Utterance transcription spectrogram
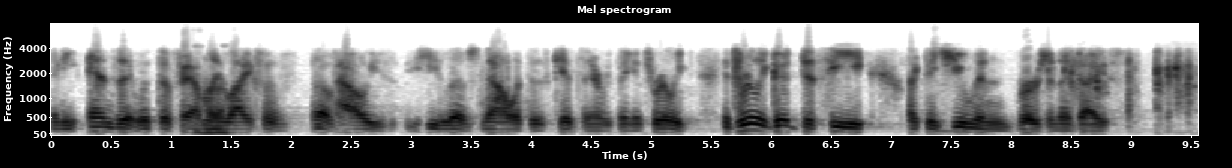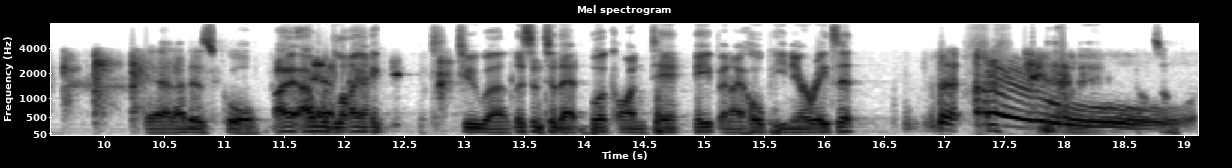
and he ends it with the family Uh-huh. life of of how he's he lives now with his kids and everything it's really it's really good to see like the human version of dice Yeah, that is cool. I, I would like to uh, listen to that book on tape, and I hope he narrates it. oh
